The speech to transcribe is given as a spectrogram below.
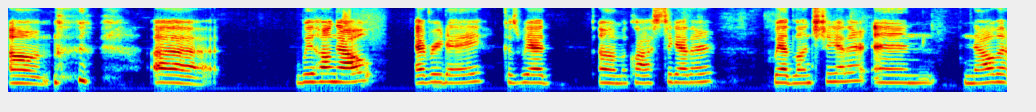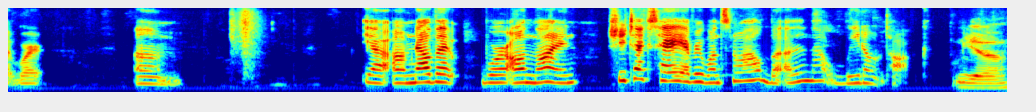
Um, uh, we hung out every day because we had um, a class together. We had lunch together, and now that we're, um, yeah, um, now that we're online, she texts hey every once in a while, but other than that, we don't talk. Yeah.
